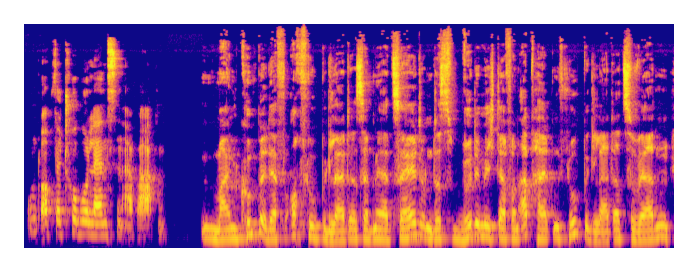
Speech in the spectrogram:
und ob wir Turbulenzen erwarten mein Kumpel, der auch Flugbegleiter ist, hat mir erzählt, und das würde mich davon abhalten, Flugbegleiter zu werden,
